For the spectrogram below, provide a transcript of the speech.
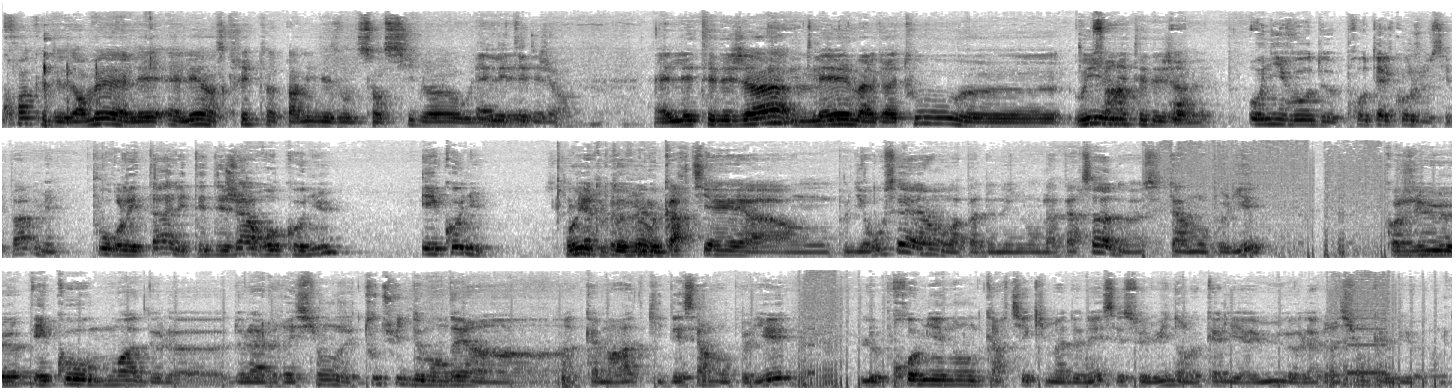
crois que désormais elle est, elle est inscrite parmi les zones sensibles. Hein, elle était déjà. Elle l'était déjà, Elle l'était mais déjà. malgré tout, euh, oui, Enfin, elle l'était déjà. oui. Au niveau de Protelco, je ne sais pas, mais pour l'État, elle était déjà reconnue et connue. C'est-à-dire que le quartier, à- on peut dire où c'est, hein, on va pas donner le nom de la personne, c'était à Montpellier. Quand j'ai eu écho, moi, de l'agression, j'ai tout de suite demandé à un, un camarade qui dessert Montpellier. Le premier nom de quartier qu'il m'a donné, c'est celui dans lequel il y a eu euh, l'agression qui a eu lieu. Donc,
